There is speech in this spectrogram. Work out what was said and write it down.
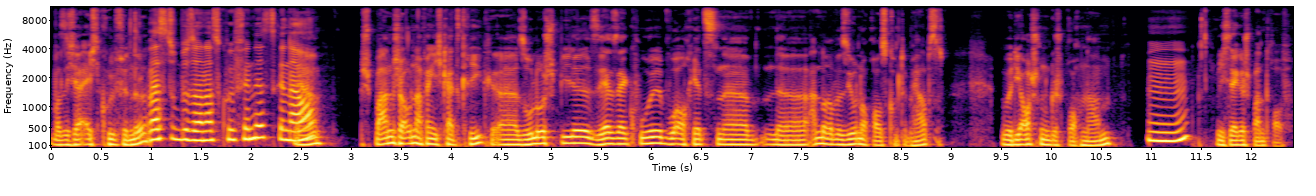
was ich ja echt cool finde. Was du besonders cool findest, genau. Ja. Spanischer Unabhängigkeitskrieg, äh, Solospiel, sehr, sehr cool, wo auch jetzt eine, eine, andere Version noch rauskommt im Herbst, über die auch schon gesprochen haben. Mhm. Bin ich sehr gespannt drauf.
